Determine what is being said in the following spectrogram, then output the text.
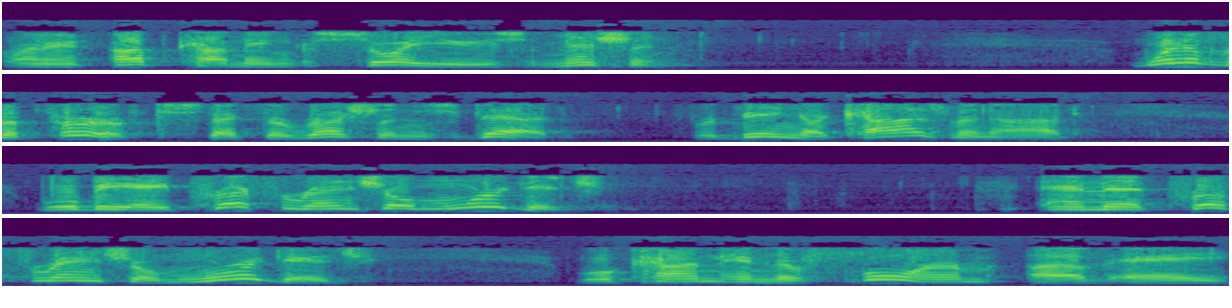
on an upcoming Soyuz mission. One of the perks that the Russians get for being a cosmonaut will be a preferential mortgage. And that preferential mortgage will come in the form of a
